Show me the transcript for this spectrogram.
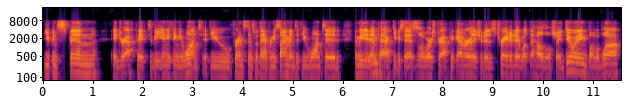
you can spin a draft pick to be anything you want. If you, for instance, with Anthony Simons, if you wanted immediate impact, you could say this is the worst draft pick ever. They should have just traded it. What the hell is Olshey doing? Blah blah blah.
